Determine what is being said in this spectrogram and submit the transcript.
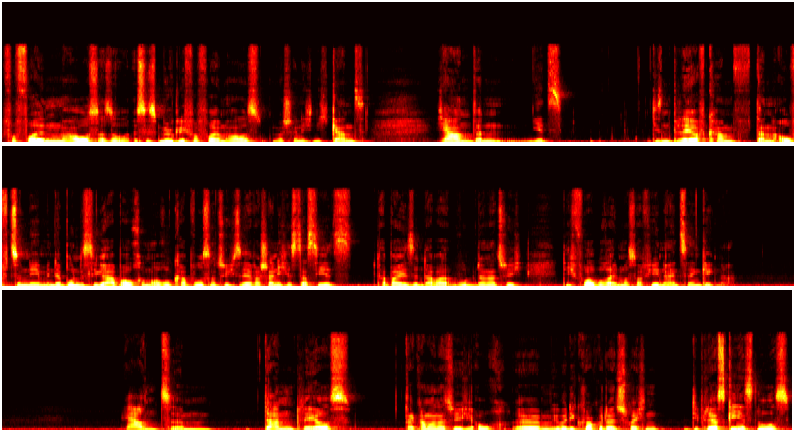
Vor vollem Haus, also es ist möglich vor vollem Haus, wahrscheinlich nicht ganz. Ja, und dann jetzt diesen Playoff-Kampf dann aufzunehmen in der Bundesliga, aber auch im Eurocup, wo es natürlich sehr wahrscheinlich ist, dass sie jetzt dabei sind, aber wo du dann natürlich dich vorbereiten musst auf jeden einzelnen Gegner. Ja, und ähm, dann Playoffs. Da kann man natürlich auch ähm, über die Crocodiles sprechen. Die Playoffs gehen jetzt los.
